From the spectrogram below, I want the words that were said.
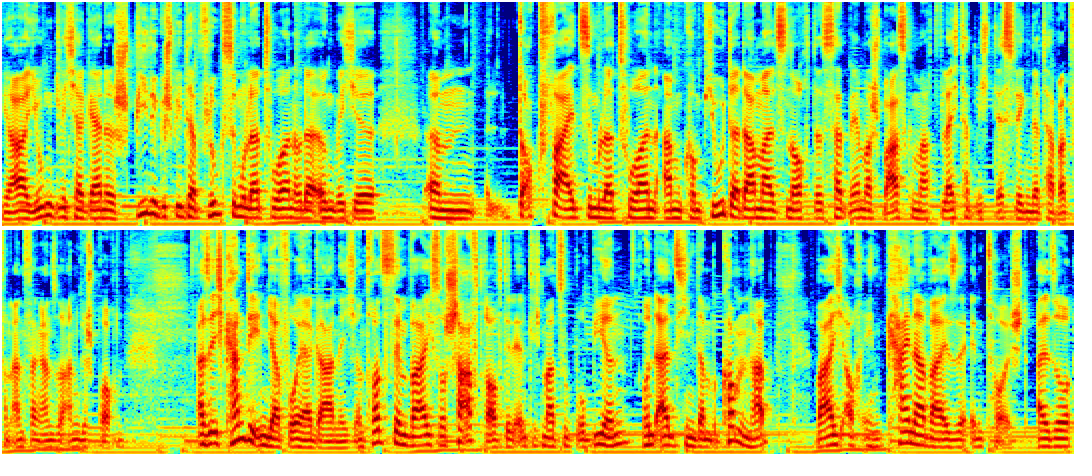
ja, Jugendlicher gerne Spiele gespielt habe, Flugsimulatoren oder irgendwelche ähm, Dogfight-Simulatoren am Computer damals noch. Das hat mir immer Spaß gemacht. Vielleicht hat mich deswegen der Tabak von Anfang an so angesprochen. Also ich kannte ihn ja vorher gar nicht und trotzdem war ich so scharf drauf, den endlich mal zu probieren. Und als ich ihn dann bekommen habe, war ich auch in keiner Weise enttäuscht. Also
